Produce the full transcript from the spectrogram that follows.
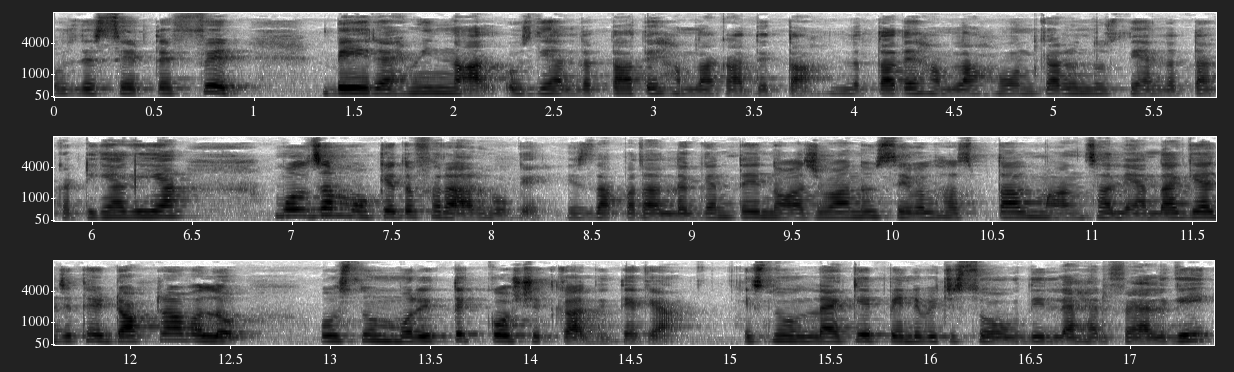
ਉਸ ਦੇ ਸਿਰ ਤੇ ਫਿਰ ਬੇਰਹਿਮੀ ਨਾਲ ਉਸ ਦੀਆਂ ਲੱਤਾਂ ਤੇ ਹਮਲਾ ਕਰ ਦਿੱਤਾ। ਲੱਤਾਂ ਤੇ ਹਮਲਾ ਹੋਣ ਕਾਰਨ ਉਸ ਦੀਆਂ ਲੱਤਾਂ ਕੱਟੀਆਂ ਗਈਆਂ। ਮੁਲਜ਼ਮ ਮੌਕੇ ਤੋਂ ਫਰਾਰ ਹੋ ਗਏ। ਇਸ ਦਾ ਪਤਾ ਲੱਗਣ ਤੇ ਨੌਜਵਾਨ ਨੂੰ ਸਿਵਲ ਹਸਪਤਾਲ ਮਾਨਸਾ ਲਿਆਂਦਾ ਗਿਆ, ਜਿੱਥੇ ਡਾਕਟਰਾਂ ਵੱਲੋਂ ਉਸ ਨੂੰ ਮ੍ਰਿਤਕ ਘੋਸ਼ਿਤ ਕਰ ਦਿੱਤਾ ਗਿਆ। ਇਸ ਨੂੰ ਲੈ ਕੇ ਪਿੰਡ ਵਿੱਚ ਸੋਗ ਦੀ ਲਹਿਰ ਫੈਲ ਗਈ।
